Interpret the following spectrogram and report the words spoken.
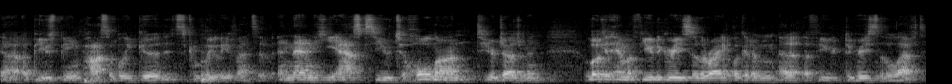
uh, abuse being possibly good. It's completely offensive. And then he asks you to hold on to your judgment, look at him a few degrees to the right, look at him a, a few degrees to the left.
